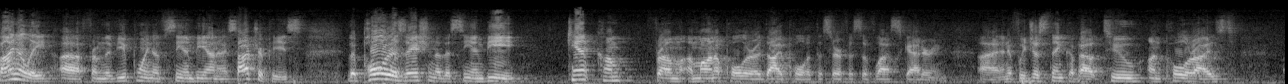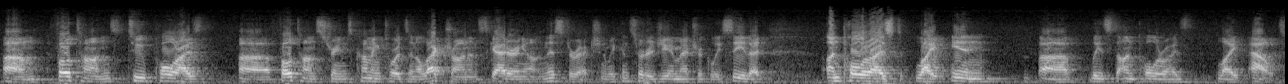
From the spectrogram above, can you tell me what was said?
Finally, uh, from the viewpoint of CMB anisotropies, the polarization of the CMB can't come from a monopole or a dipole at the surface of last scattering. Uh, and if we just think about two unpolarized um, photons, two polarized uh, photon streams coming towards an electron and scattering out in this direction, we can sort of geometrically see that unpolarized light in uh, leads to unpolarized light out.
